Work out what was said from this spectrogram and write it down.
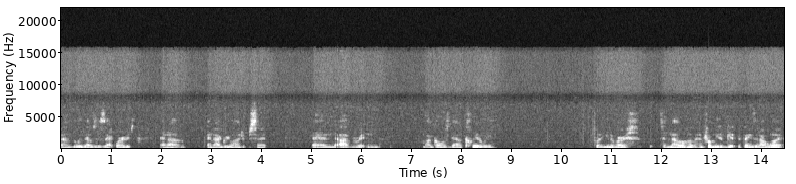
I believe that was exact words, and and I agree 100. percent And I've written my goals down clearly for the universe to know and for me to get the things that I want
